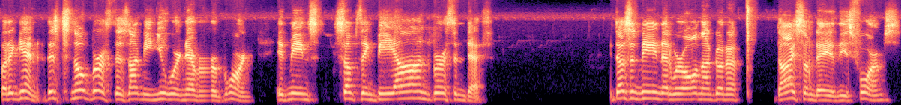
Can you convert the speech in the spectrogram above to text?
But again, this no birth does not mean you were never born. It means something beyond birth and death. It doesn't mean that we're all not going to die someday in these forms.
